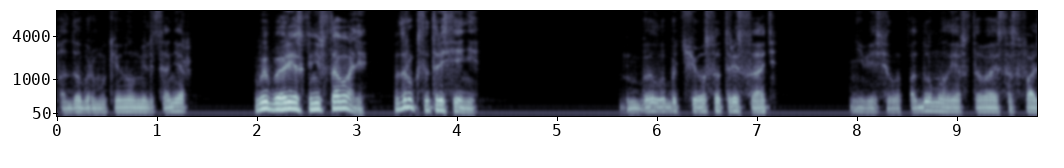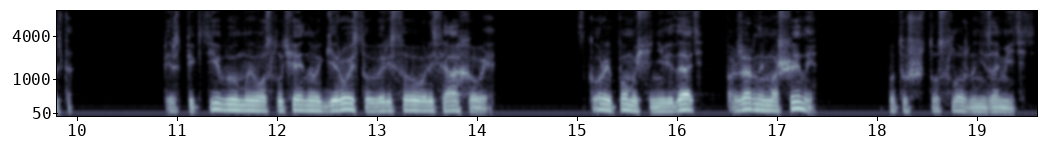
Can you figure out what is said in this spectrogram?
По-доброму кивнул милиционер. Вы бы резко не вставали. Вдруг сотрясение. Было бы чего сотрясать. Невесело подумал я, вставая с асфальта. Перспективы у моего случайного геройства вырисовывались аховые. Скорой помощи не видать, пожарной машины. Вот уж что сложно не заметить.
